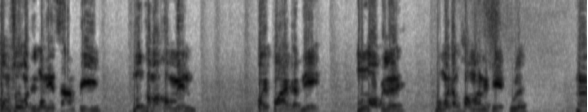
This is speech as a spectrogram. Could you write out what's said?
ผมสู้มาถึงวันนี้สามปี มึงเข้ามาคอมเมนต์ควายๆแบบนี้ มึงออกไปเลย มึงไม่ต้องเข้ามาในเพจกูเลยนะ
